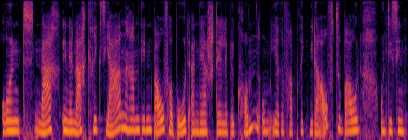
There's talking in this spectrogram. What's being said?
und nach, in den Nachkriegsjahren haben die ein Bauverbot an der Stelle bekommen, um ihre Fabrik wieder aufzubauen und die sind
